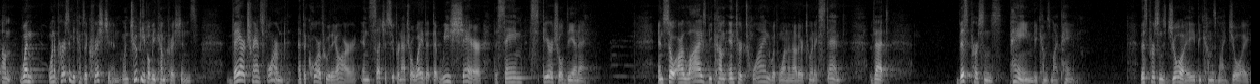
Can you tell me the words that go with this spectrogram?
Um, when, when a person becomes a Christian, when two people become Christians, they are transformed at the core of who they are in such a supernatural way that, that we share the same spiritual DNA. And so our lives become intertwined with one another to an extent that this person's pain becomes my pain. This person's joy becomes my joy.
